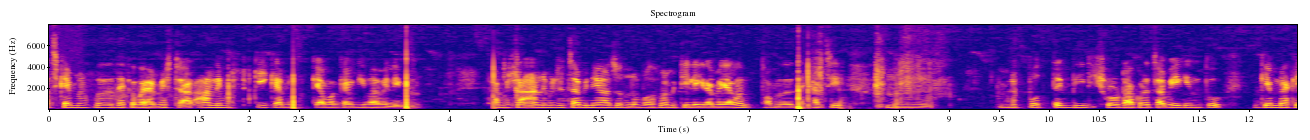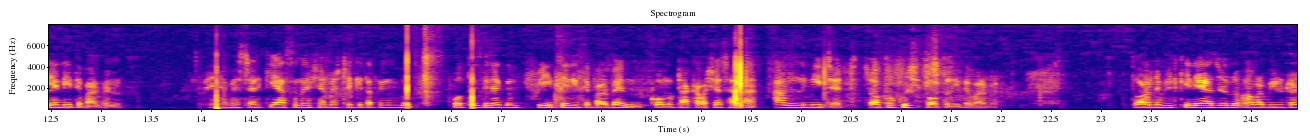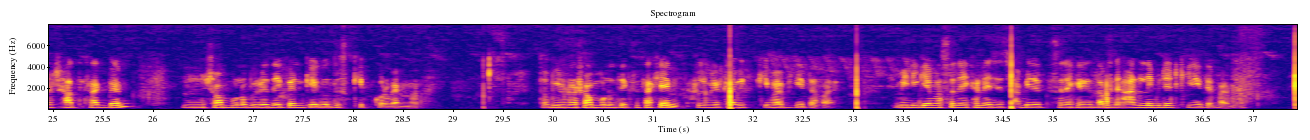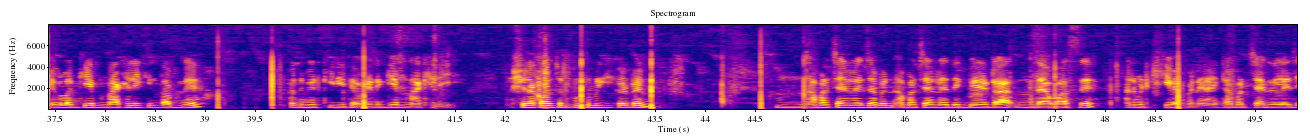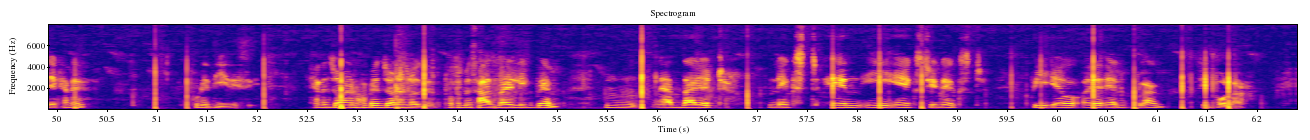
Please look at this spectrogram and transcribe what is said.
আজকে আমি আপনাদের দেখাবো হ্যামস্টার আনলিমিটেড কি কেমন কেমন কীভাবে নেবেন। হ্যামস্টার আনলিমিটেড চাবি নেওয়ার জন্য প্রথমে আমি টেলিগ্রামে গেলাম, তো আপনাদের দেখাচ্ছি মানে প্রত্যেক দিন ষোলো টাকা করে চাবি কিন্তু গেম না খেলে নিতে পারবেন। হ্যামস্টার কি আছে না হ্যামস্টার কি আপনি কিন্তু প্রত্যেক দিন একদম ফ্রিতে নিতে পারবেন, কোনো টাকা পয়সা ছাড়া আনলিমিটেড যত খুশি তত নিতে পারবেন। তো আনলিমিটেড কি নেওয়ার জন্য আমার ভিডিওটার সাথে থাকবেন সম্পূর্ণ ভিডিও দেখবেন, কেউ কিন্তু স্কিপ করবেন না। তো ভিডিওটা সম্পূর্ণ দেখতে থাকেন আনলিমিটেড চাবি কীভাবে নিতে হয়। মিনি গেম না এখানে, যে চাবি দেখতেছেন, এখানে কিন্তু আপনি আনলিমিটেড কি নিতে পারবেন। এগুলো গেম না খেলে কিন্তু আপনি আনলিমিটেড কি নিতে পারবেন গেম না খেলেই। তো সেটা করার জন্য প্রথমে কী করবেন? আমার চ্যানেলে যাবেন, আমার চ্যানেলে দেখবেন এটা দেওয়া আছে আনলিমিটেড কীভাবে নেয়। এটা আমার চ্যানেলে যেখানে পুরে দিয়ে দিছি। এখানে জয়েন হবেন জয়েন হলে প্রথমে সার্চ বারে লিখবেন at the rate next N E X T next P L A N plan ট্রিপোলার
